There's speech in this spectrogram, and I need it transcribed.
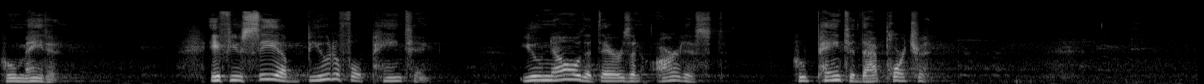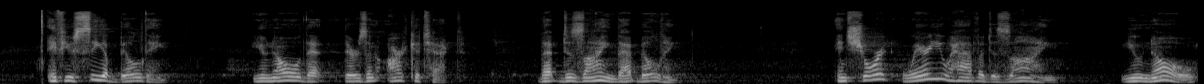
who made it. If you see a beautiful painting, you know that there is an artist who painted that portrait. If you see a building, you know that there's an architect that designed that building. In short, where you have a design, you know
